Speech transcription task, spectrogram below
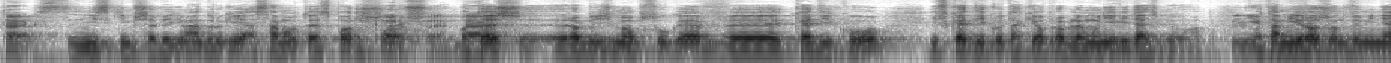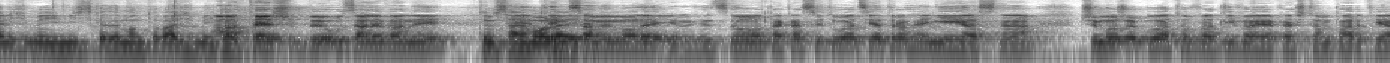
Tak. z niskim przebiegiem, a drugi a samo to jest Porsche. Porsche, Bo tak. też robiliśmy obsługę w Kediku i w Kediku takiego problemu nie widać było. Nie. Bo tam i rozrząd wymienialiśmy i miskę demontowaliśmy i A tak też był zalewany tym samym tym olejem. samym olejem, więc no taka sytuacja trochę niejasna. Czy może była to wadliwa jakaś tam partia,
